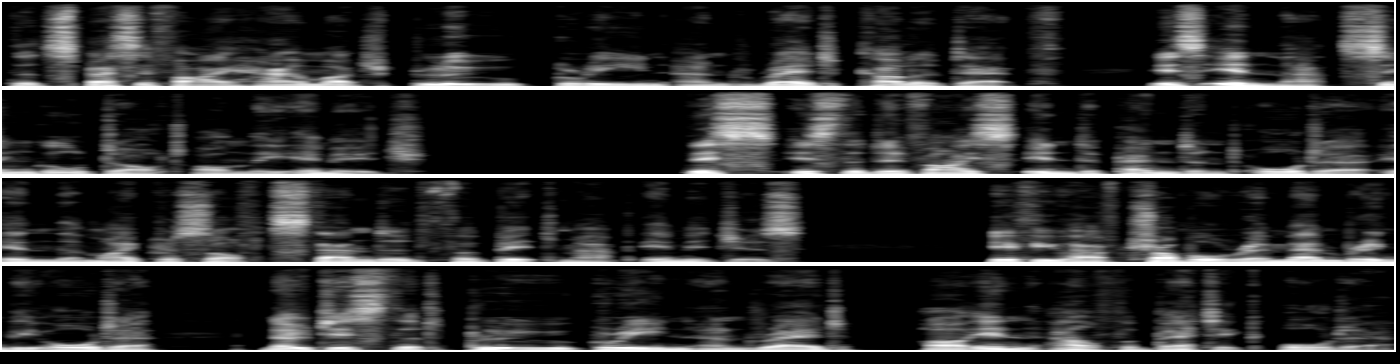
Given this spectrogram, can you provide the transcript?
that specify how much blue, green and red color depth is in that single dot on the image. This is the device-independent order in the Microsoft standard for bitmap images. If you have trouble remembering the order, notice that blue, green and red are in alphabetic order.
